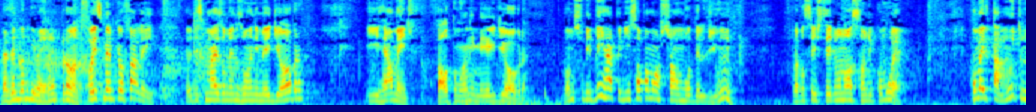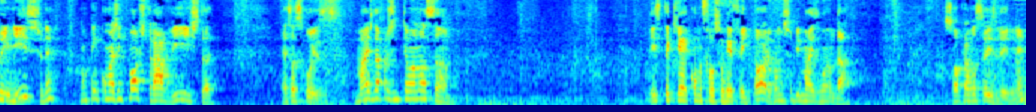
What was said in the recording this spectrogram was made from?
Dezembro do ano que vem, né? Pronto, foi isso mesmo que eu falei. Eu disse que mais ou menos um ano e meio de obra. E realmente, falta um ano e meio aí de obra. Vamos subir bem rapidinho só para mostrar um modelo de um, para vocês terem uma noção de como é. Como ele está muito no início, né? Não tem como a gente mostrar a vista, essas coisas. Mas dá para a gente ter uma noção. Esse daqui é como se fosse o refeitório. Vamos subir mais um andar. Só para vocês verem, né?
